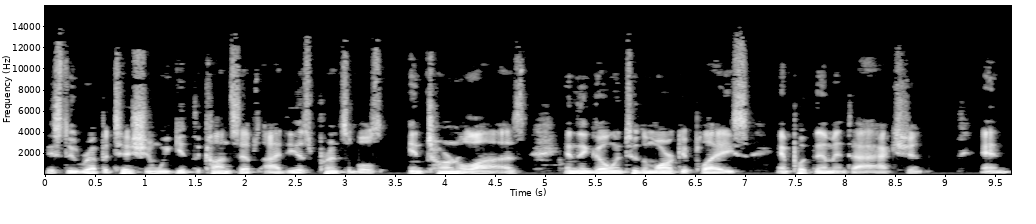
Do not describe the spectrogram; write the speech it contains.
is through repetition. We get the concepts, ideas, principles internalized and then go into the marketplace and put them into action and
